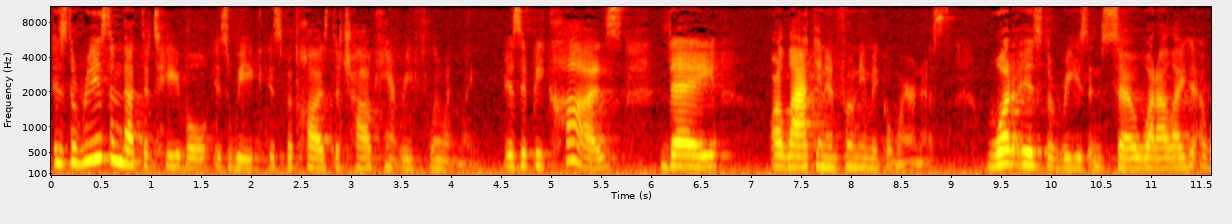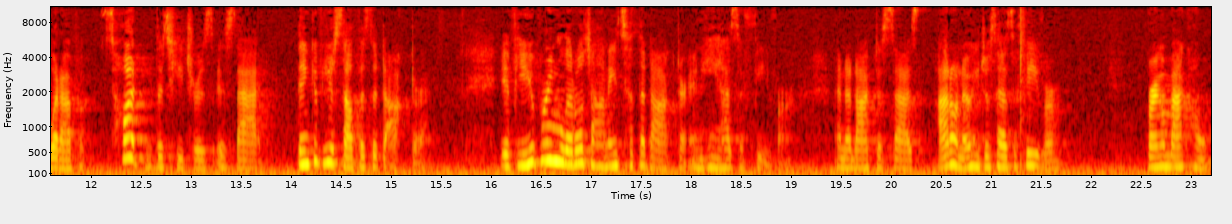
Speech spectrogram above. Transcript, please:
is the reason that the table is weak is because the child can't read fluently? Is it because they are lacking in phonemic awareness? What is the reason? So what I like what I've taught the teachers is that think of yourself as a doctor. If you bring little Johnny to the doctor and he has a fever, and the doctor says, I don't know, he just has a fever, bring him back home.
